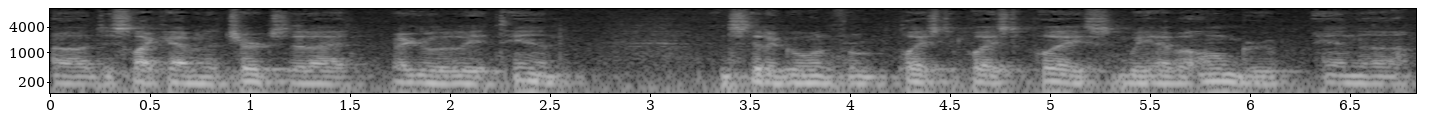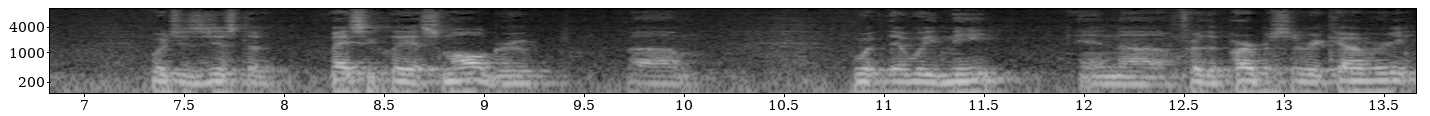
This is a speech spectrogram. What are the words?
uh, just like having a church that I regularly attend. Instead of going from place to place to place, we have a home group, and uh, which is just a basically a small group um, with, that we meet and uh, for the purpose of recovery.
